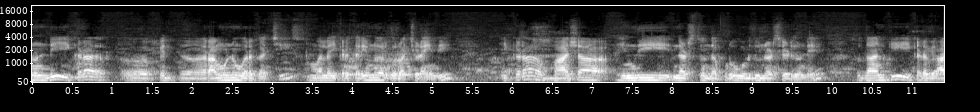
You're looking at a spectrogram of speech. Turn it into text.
నుండి ఇక్కడ పెద్ద రామగుండం వరకు వచ్చి మళ్ళీ ఇక్కడ కరీంనగర్ వరకు వచ్చుడైంది ఇక్కడ భాష హిందీ నడుస్తుంది అప్పుడు ఉర్దూ నడిచేది ఉండే. సో దానికి ఇక్కడ వ్యా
